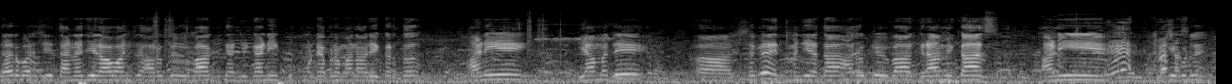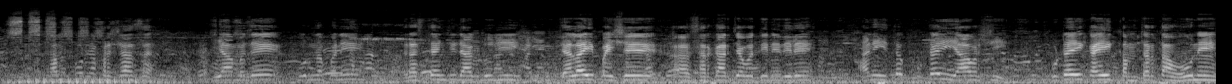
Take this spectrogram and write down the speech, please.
दरवर्षी तानाजीरावांचं आरोग्य विभाग त्या ठिकाणी खूप मोठ्या प्रमाणावर हे करतं. आणि यामध्ये सगळेच म्हणजे आता आरोग्य विभाग ग्रामविकास आणि कुठले? संपूर्ण प्रशासन. यामध्ये पूर्णपणे रस्त्यांची डागडुजी त्यालाही पैसे सरकारच्या वतीने दिले. आणि इथं कुठंही यावर्षी कुठंही काही कमतरता होऊ नये.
